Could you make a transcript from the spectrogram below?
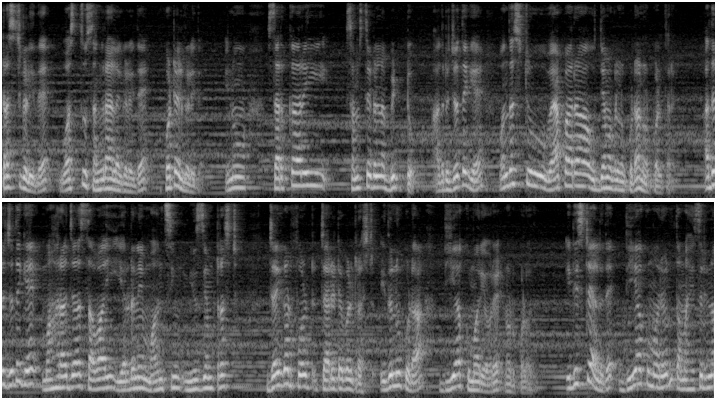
ಟ್ರಸ್ಟ್ಗಳಿದೆ, ವಸ್ತು ಸಂಗ್ರಹಾಲಯಗಳಿದೆ, ಹೋಟೆಲ್ಗಳಿದೆ. ಇನ್ನು ಸರ್ಕಾರಿ ಸಂಸ್ಥೆಗಳನ್ನ ಬಿಟ್ಟು ಅದರ ಜೊತೆಗೆ ಒಂದಷ್ಟು ವ್ಯಾಪಾರ ಉದ್ಯಮಗಳನ್ನು ಕೂಡ ನೋಡ್ಕೊಳ್ತಾರೆ. ಅದರ ಜೊತೆಗೆ ಮಹಾರಾಜ ಸವಾಯಿ ಎರಡನೇ Mansingh museum trust Jaigarh fort charitable trust, ಇದನ್ನು ಕೂಡ ದಿಯಾ ಕುಮಾರಿ ಅವರೇ ನೋಡ್ಕೊಳ್ಳೋದು. ಇದಿಷ್ಟೇ ಅಲ್ಲದೆ ದಿಯಾ ಕುಮಾರಿ ಅವರು ತಮ್ಮ ಹೆಸರಿನ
